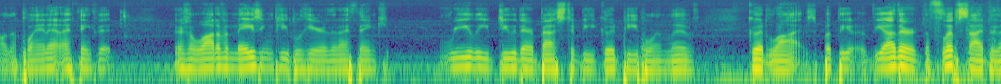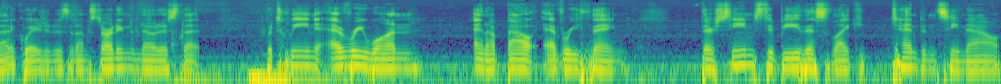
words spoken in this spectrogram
on the planet. I think that there's a lot of amazing people here that I think really do their best to be good people and live good lives. But the the other the flip side to that equation is that I'm starting to notice that between everyone and about everything, there seems to be this like tendency now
